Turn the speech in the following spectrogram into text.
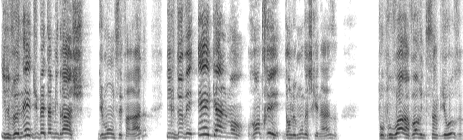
Il venait du Beth Midrash du monde séfarade, il devait également rentrer dans le monde Ashkenaz pour pouvoir avoir une symbiose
